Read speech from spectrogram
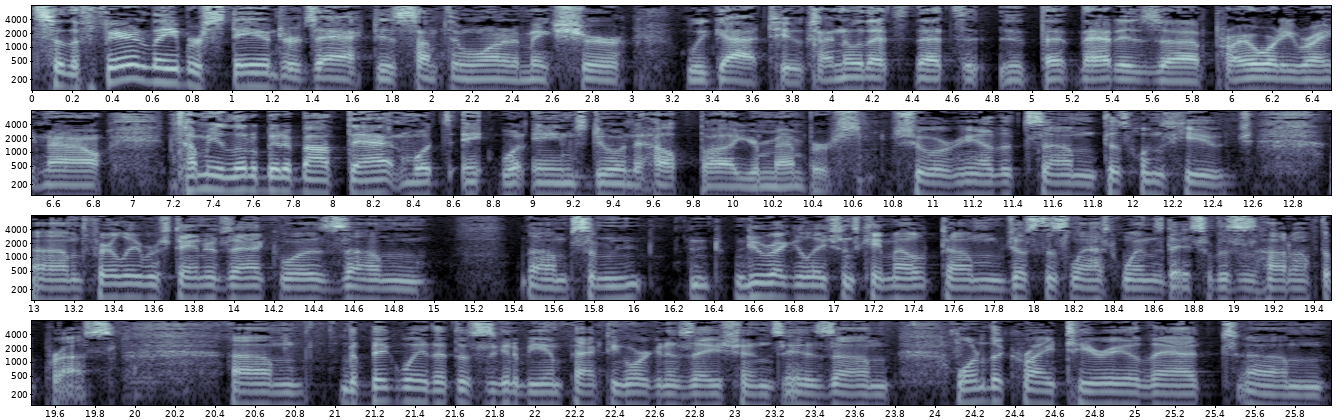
so the Fair Labor Standards Act is something we wanted to make sure we got to because I know that's that's that that is a priority right now. Tell me a little bit about that and what what AIM's doing to help uh, your members. Sure, yeah, that's um, this one's huge. Um, the Fair Labor Standards Act was um, um, some new regulations came out um, just this last Wednesday, so this is hot off the press. Um, the big way that this is going to be impacting organizations is um, one of the criteria that um,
